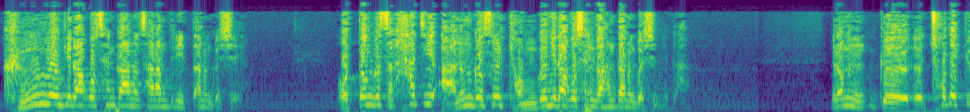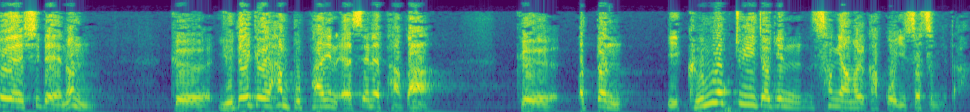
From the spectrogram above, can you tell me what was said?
금욕이라고 생각하는 사람들이 있다는 것이에요. 어떤 것을 하지 않은 것을 경건이라고 생각한다는 것입니다. 여러분, 그 초대교회 시대에는 그 유대교의 한 부파인 에세네파가 그 어떤 이 금욕주의적인 성향을 갖고 있었습니다.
